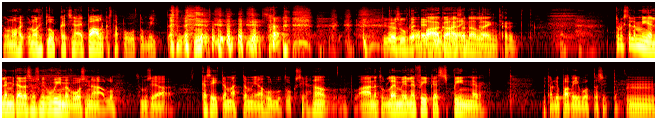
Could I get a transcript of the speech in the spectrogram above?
Sä unohdit, unohdit lukea, että siinä ei palkasta puhuttu mitään. Työsuhde On vaan etuna 200 lenkkarit. lenkkarit. Tuleeko teille mieleen, mitä tässä olisi niin viime vuosina ollut? Semmoisia käsittämättömiä hullutuksia. No, aina tulee mieleen fidget spinner, mikä oli pari vuotta sitten. Mm,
